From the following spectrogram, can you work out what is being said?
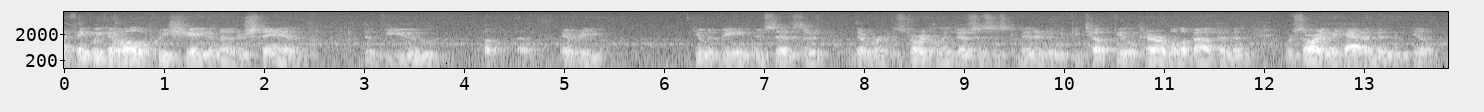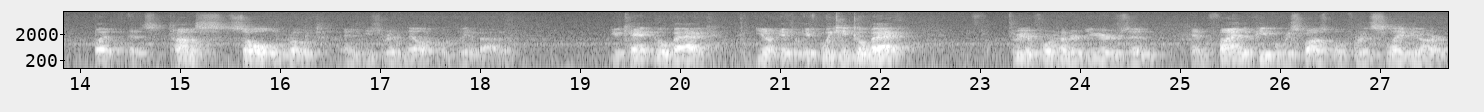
I think we can all appreciate and understand the view of, of every human being who says there, there were historical injustices committed and we feel terrible about them and we're sorry they happened and, you know, but as Thomas Sowell wrote, and he's written eloquently about it, you can't go back, you know, if, if we could go back three or four hundred years and, and find the people responsible for enslaving our,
